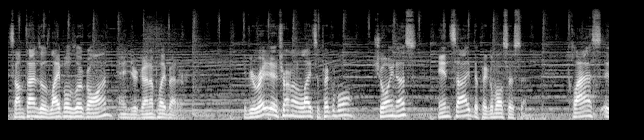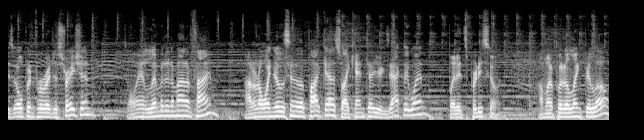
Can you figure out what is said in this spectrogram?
Sometimes those light bulbs will go on and you're going to play better. If you're ready to turn on the lights of pickleball, join us inside the pickleball system. Class is open for registration. It's only a limited amount of time. I don't know when you're listening to the podcast, so I can't tell you exactly when, but it's pretty soon. I'm going to put a link below.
